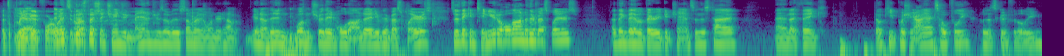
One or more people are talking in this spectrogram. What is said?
That's pretty Yeah. good four and it's good, especially changing managers over the summer. They wondered how you know they didn't Mhm. wasn't sure they'd hold on to any of their best players. So if they continue to hold on to their best players, I think they have a very good chance in this tie. And I think they'll keep pushing Ajax, hopefully, because it's good for the league.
